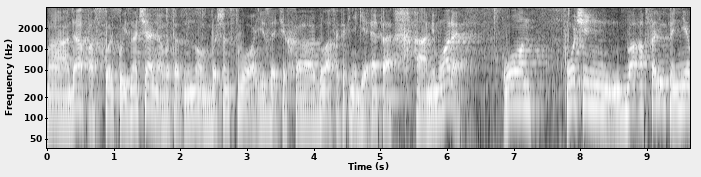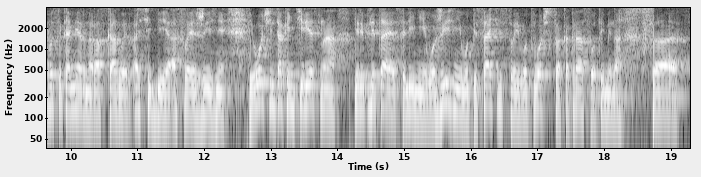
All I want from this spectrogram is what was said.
а, да, поскольку изначально вот это, ну, большинство из этих а, глав этой книги это а, мемуары, он очень абсолютно невысокомерно рассказывает о себе, о своей жизни. И очень так интересно переплетается линия его жизни, его писательства, его творчества как раз вот именно с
